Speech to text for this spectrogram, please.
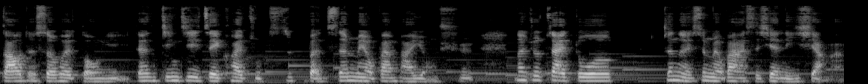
高的社会公益，但是经济这一块组织本身没有办法永续，那就再多，真的也是没有办法实现理想啊。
